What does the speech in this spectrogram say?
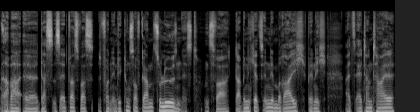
aber äh, das ist etwas, was von Entwicklungsaufgaben zu lösen ist. Und zwar, da bin ich jetzt in dem Bereich, wenn ich als Elternteil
